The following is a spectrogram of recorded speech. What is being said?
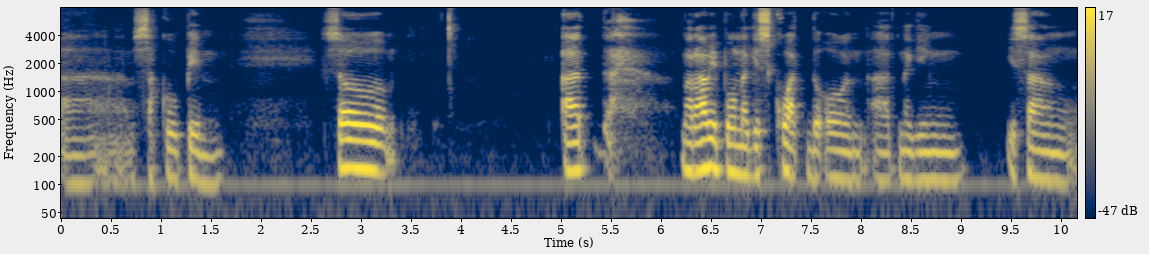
ah, sakupin. So, at marami pong nag-squat doon at naging isang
